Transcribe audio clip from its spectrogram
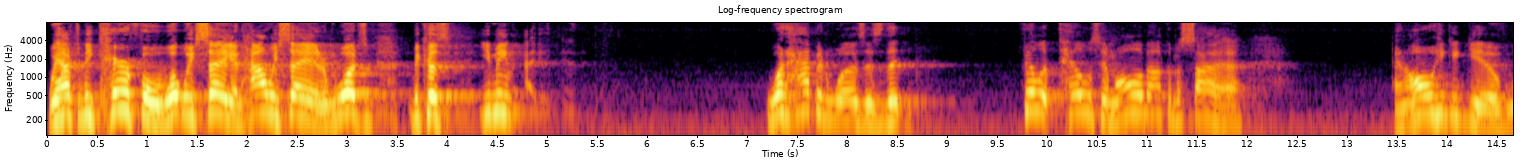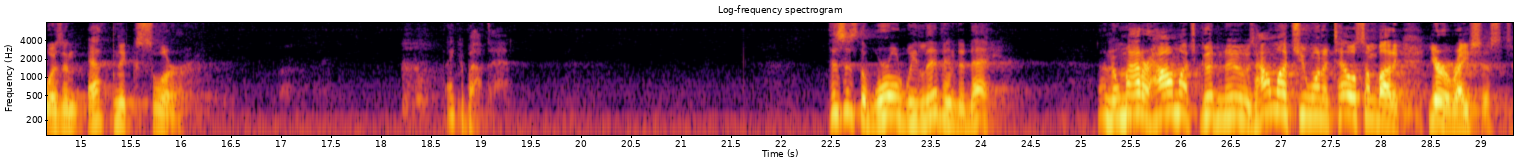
We have to be careful what we say and how we say it and what's because you mean what happened was is that Philip tells him all about the Messiah and all he could give was an ethnic slur. Think about that. This is the world we live in today. And no matter how much good news, how much you want to tell somebody, you're a racist.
